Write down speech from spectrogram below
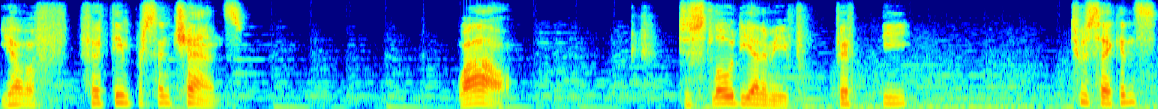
you have a 15% chance. Wow. To slow the enemy for 52 seconds,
